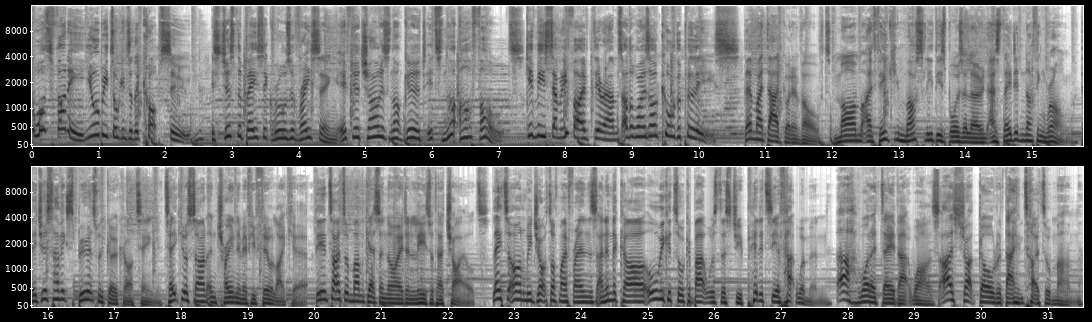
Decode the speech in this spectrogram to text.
What's funny? You'll be talking to the cops soon. It's just the basic rules of racing. If your child is not good, it's not our fault. Give me 75 dirhams, otherwise I'll call the police. Then my dad got involved. Mom, I think you must leave these boys alone as they did nothing wrong. They just have experience with go karting. Take your son and train him if you feel like it. The entitled mum gets annoyed and leaves with her child. Later on, we dropped off my friends, and in the car, all we could talk about was the stupidity of that woman. Ah, what a day that was. I struck gold with that entitled mum.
